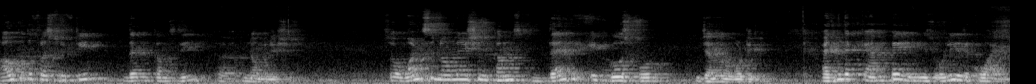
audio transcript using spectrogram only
Out of the first 15, then comes the uh, nomination. So once the nomination comes, then it goes for general voting. I think the campaign is only required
